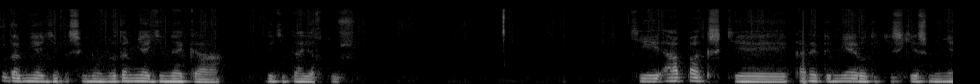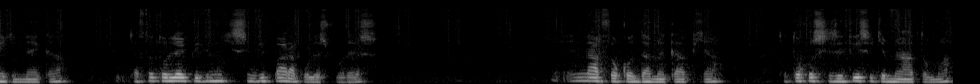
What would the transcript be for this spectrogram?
Όταν μια, συγγνώμη, όταν μια γυναίκα δεν κοιτάει αυτούς. και άπαξ και κάνετε μια ερωτική σχέση με μια γυναίκα και αυτό το λέω επειδή μου έχει συμβεί πάρα πολλές φορές να έρθω κοντά με κάποια και το έχω συζητήσει και με άτομα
